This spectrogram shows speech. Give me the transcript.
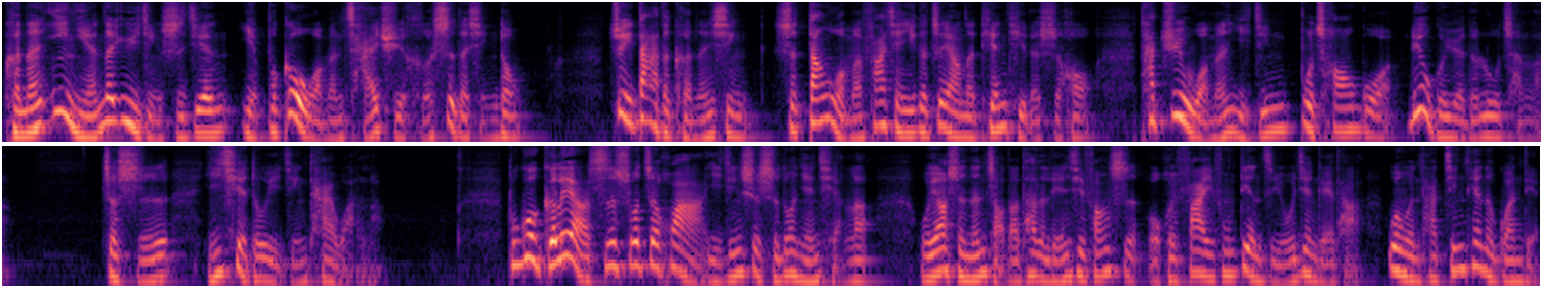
可能一年的预警时间也不够我们采取合适的行动。最大的可能性是，当我们发现一个这样的天体的时候，它距我们已经不超过六个月的路程了。这时，一切都已经太晚了。不过，格雷尔斯说这话已经是十多年前了。我要是能找到他的联系方式，我会发一封电子邮件给他，问问他今天的观点。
